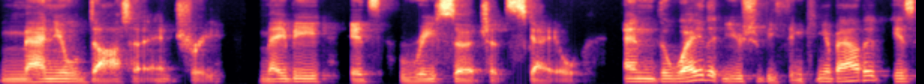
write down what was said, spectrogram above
manual data entry, maybe it's research at scale. And the way that you should be thinking about it is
